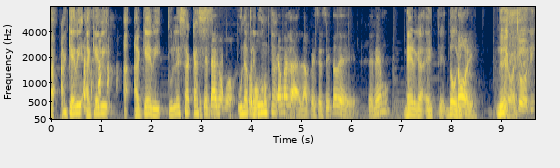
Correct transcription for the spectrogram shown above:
a, a Kevin, a Kevin, a, a Kevin, tú le sacas Usted está como, Una como- pregunta. ¿Cómo se llama la, la pececito de, de Nemo? verga, este, Dory. Dory. Dory.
